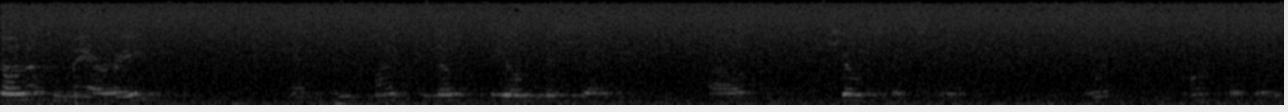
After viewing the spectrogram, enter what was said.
son of Mary? And we might note the omission of Joseph's name, which possibly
